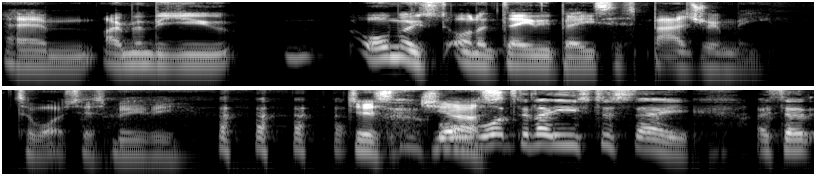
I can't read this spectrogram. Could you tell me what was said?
um, I remember you almost on a daily basis badgering me to watch this movie. Just, Well, just. what did I used to say? I said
